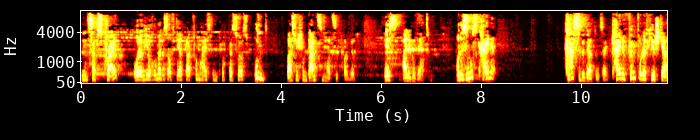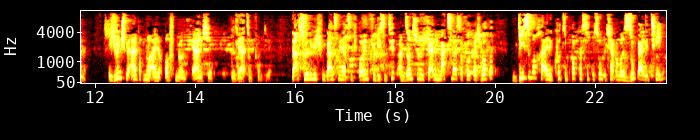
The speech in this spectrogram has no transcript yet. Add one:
ein Subscribe oder wie auch immer das auf der Plattform heißt, wo du Podcast hörst. Und was mich von ganzem Herzen freuen wird, ist eine Bewertung. Und es muss keine krasse Bewertung sein, keine fünf oder vier Sterne. Ich wünsche mir einfach nur eine offene und ehrliche Bewertung von dir. Das würde mich von ganzem Herzen freuen für diesen Tipp. Ansonsten wünsche ich dir eine maximal erfolgreiche Woche. Diese Woche eine kurze Podcast-Episode. Ich habe aber so geile Themen.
